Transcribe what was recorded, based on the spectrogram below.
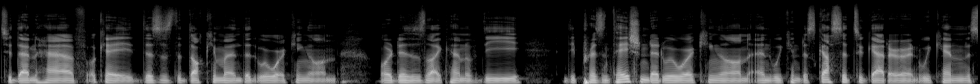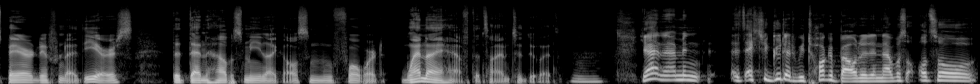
to then have okay this is the document that we're working on or this is like kind of the the presentation that we're working on and we can discuss it together and we can spare different ideas that then helps me like also move forward when I have the time to do it. Mm. Yeah, and I mean, it's actually good that we talk about it. And I was also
